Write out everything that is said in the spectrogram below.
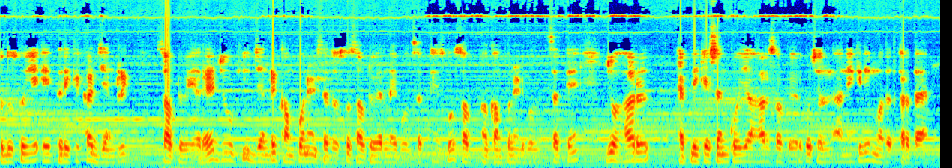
तो दोस्तों ये एक तरीके का जेनरिक सॉफ्टवेयर है, जो कि जेनरिक कंपोनेंट्स है, दोस्तों, सॉफ्टवेयर नहीं बोल सकते इसको कंपोनेंट बोल सकते हैं, जो हर एप्लीकेशन को या हर सॉफ्टवेयर को चलाने के लिए मदद करता है।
